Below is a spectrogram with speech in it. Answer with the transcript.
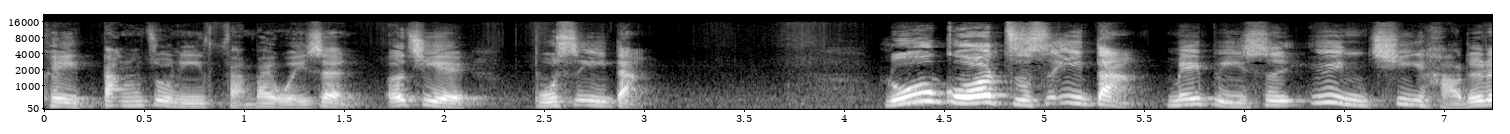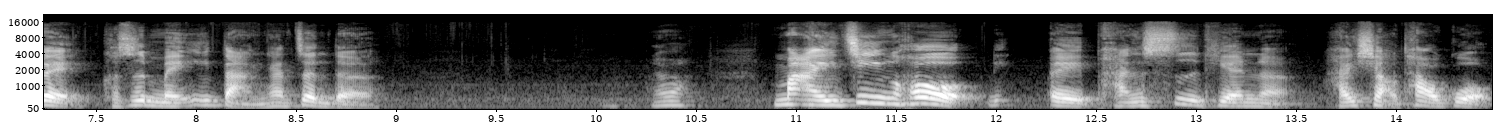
可以帮助你反败为胜，而且不是一档。如果只是一档，maybe 是运气好，对不对？可是每一档，你看正的，看到吗？买进后，哎，盘四天了，还小套过；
